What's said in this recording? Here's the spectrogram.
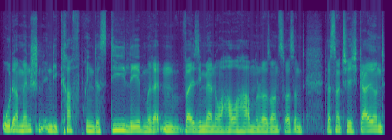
oder Menschen in die Kraft bringen, dass die Leben retten, weil sie mehr Know-how haben oder sonst was. Und das ist natürlich geil. Und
